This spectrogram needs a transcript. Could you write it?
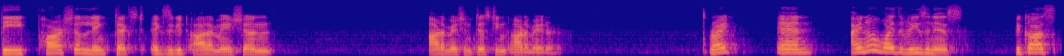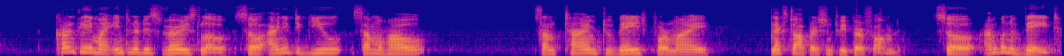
the partial link text execute automation automation testing automated. Right? And I know why the reason is because currently my internet is very slow so I need to give somehow some time to wait for my next operation to be performed. So I'm going to wait.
